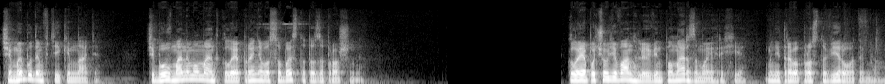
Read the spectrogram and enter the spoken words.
Чи ми будемо в тій кімнаті? Чи був в мене момент, коли я прийняв особисто то запрошення? Коли я почув Євангелію, він помер за мої гріхи. Мені треба просто вірувати в нього.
